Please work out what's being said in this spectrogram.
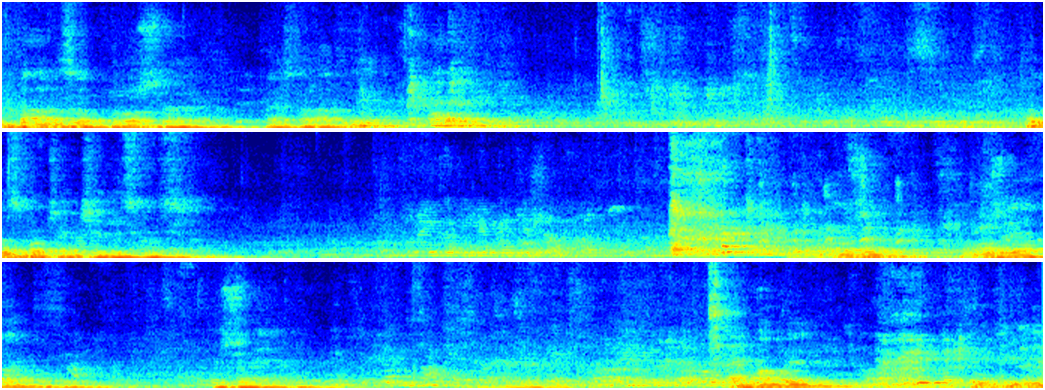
Bardzo proszę Państwa radnych o rozpoczęcie dyskusji. Może, może ja tak powiem, że mamy w tej chwili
